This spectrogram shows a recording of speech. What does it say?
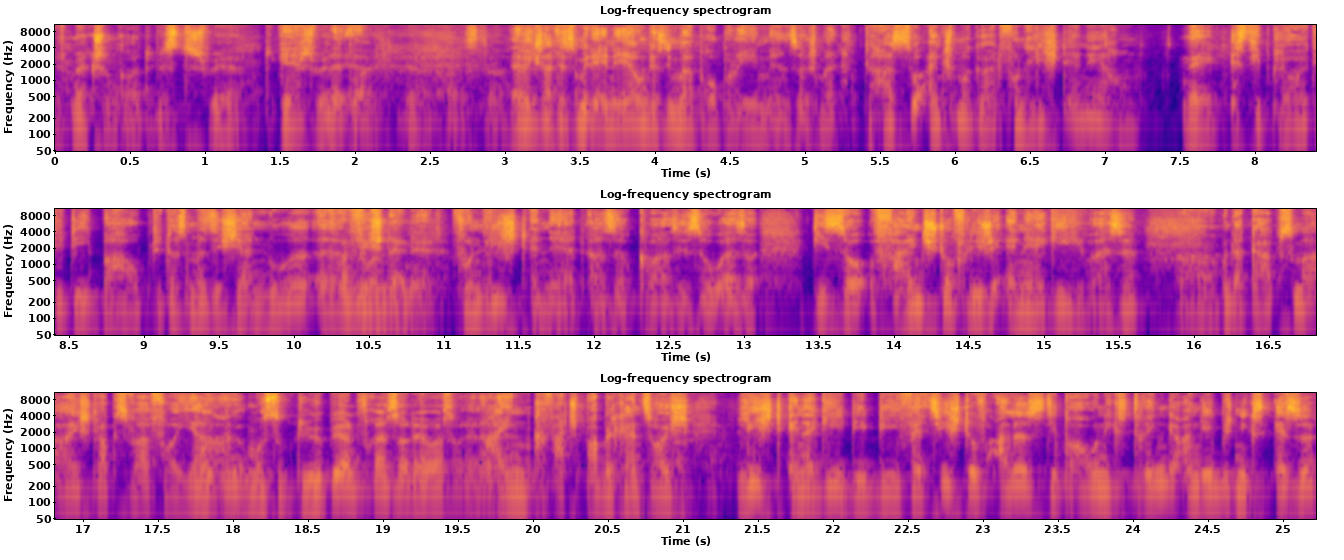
ich merke schon gerade, du bist schwer, du Gell? bist schwer Na, dabei. ja. Ja, alles klar. Ja, wie gesagt, das mit Ernährung, das ist immer ein Problem. Und so. Ich meine, du hast du eigentlich mal gehört von Lichternährung? Nee. Es gibt Leute, die behaupten, dass man sich ja nur äh, Von Licht ernährt. Von Licht ernährt, also quasi so, also die so feinstoffliche Energie, weißt du? Und da gab's mal, ich glaube, es war vor Jahren. Mu- Musst du Glühbirnen fressen oder was? Oder? Nein, Quatsch, babbel kein Zeug. Lichtenergie, die, die verzichtet auf alles, die brauchen nichts trinken, angeblich nichts essen.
